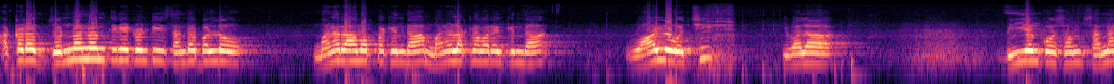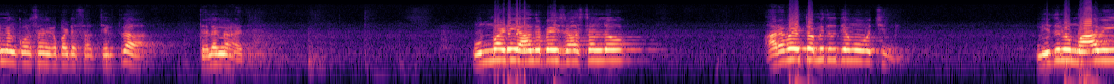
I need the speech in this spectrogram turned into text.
అక్కడ జొన్నన్నం తినేటువంటి సందర్భంలో మన రామప్ప కింద మన లక్నవరం కింద వాళ్ళు వచ్చి ఇవాళ బియ్యం కోసం సన్నన్నం కోసం ఎగబడ్డ చరిత్ర తెలంగాణది. ఉమ్మడి ఆంధ్రప్రదేశ్ రాష్ట్రంలో అరవై తొమ్మిది ఉద్యమం వచ్చింది. నిధులు మావి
